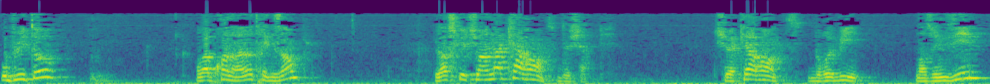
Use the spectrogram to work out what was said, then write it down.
Ou plutôt, on va prendre un autre exemple. Lorsque tu en as 40 de chaque, tu as 40 brebis dans une ville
